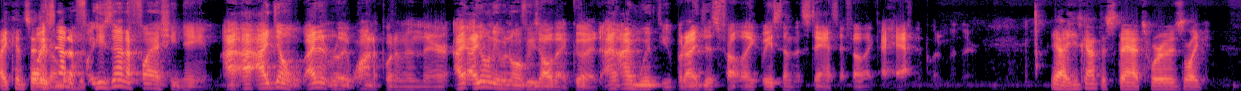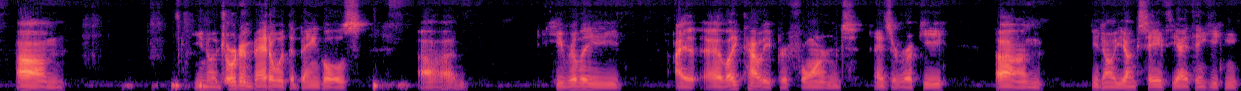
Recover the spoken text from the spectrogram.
I consider well, he's not a he's not a flashy name. I, I, I don't I didn't really want to put him in there. I, I don't even know if he's all that good. I, am with you, but I just felt like based on the stats, I felt like I had to put him in there. Yeah, he's got the stats. Whereas like, um, you know, Jordan Battle with the Bengals, um, he really, I I liked how he performed as a rookie. Um, you know, young safety. I think he can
